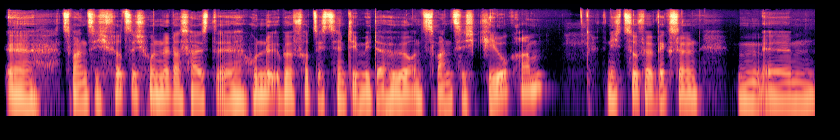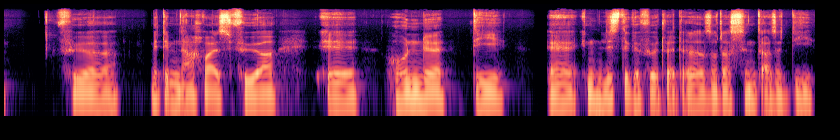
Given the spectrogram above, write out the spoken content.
äh, 20, 40 Hunde, das heißt äh, Hunde über 40 Zentimeter Höhe und 20 Kilogramm. Nicht zu verwechseln ähm, für, mit dem Nachweis für äh, Hunde, die äh, in Liste geführt wird. Also das sind also die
